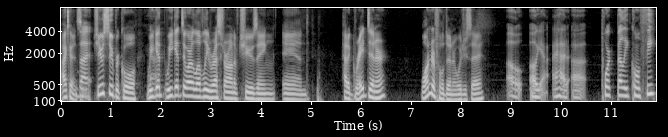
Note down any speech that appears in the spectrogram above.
I couldn't see. But- She was super cool. We Yeah. get we get to our lovely restaurant of choosing and had a great dinner. Wonderful dinner, would you say? Oh, oh yeah. I had uh, pork belly confit.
